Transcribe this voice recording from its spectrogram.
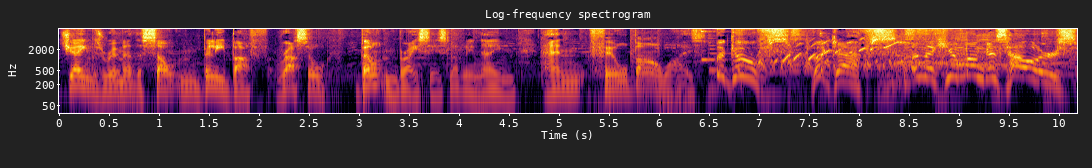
James Rimmer, The Sultan, Billy Buff, Russell, Belton Braces, lovely name, and Phil Barwise. The goofs, the gaffs, and the humongous howlers.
